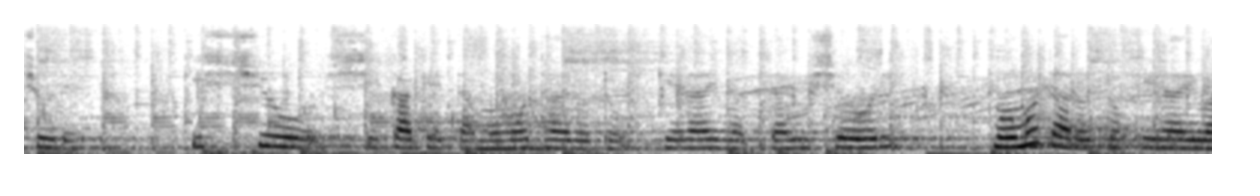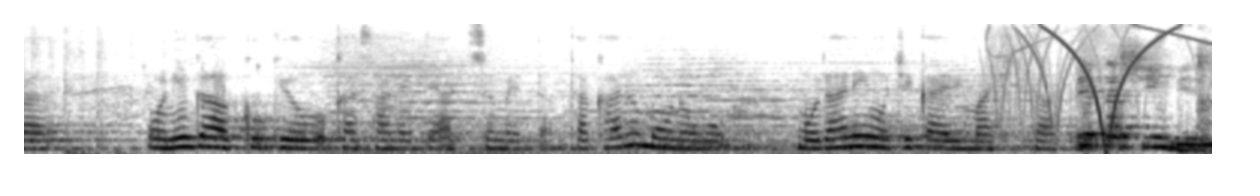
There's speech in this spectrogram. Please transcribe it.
中です。奇襲を仕掛けた桃太郎と家来は大勝利桃太郎と家来は鬼が悪行を重ねて集めた宝物を村に持ち帰りました珍しい珍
